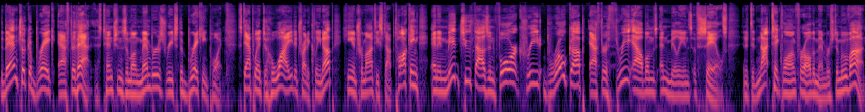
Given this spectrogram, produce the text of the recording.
the band took a break after that as tensions among members reached the breaking point. Stapp went to Hawaii to try to clean up. He and Tremonti stopped talking, and in mid 2004, Creed broke up after three albums and millions of sales and it did not take long for all the members to move on.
